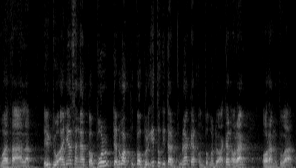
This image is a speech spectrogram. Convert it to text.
wa taala. Jadi doanya sangat kabul dan waktu kabul itu kita gunakan untuk mendoakan orang orang tua.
